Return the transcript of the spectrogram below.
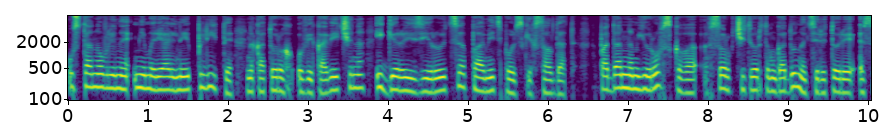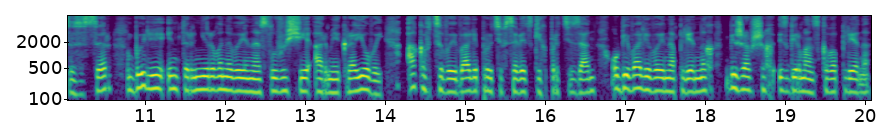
установлены мемориальные плиты, на которых увековечена и героизируется память польских солдат. По данным Юровского, в 1944 году на территории СССР были интернированы военнослужащие армии Краевой. Аковцы воевали против советских партизан, убивали военнопленных, бежавших из германского плена,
